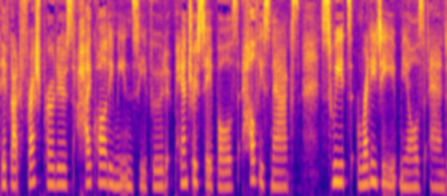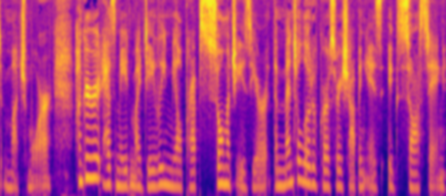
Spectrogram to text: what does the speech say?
They've got fresh produce, high quality meat and seafood, pantry staples, healthy healthy snacks, sweets, ready to eat meals, and much more. Hungryroot has made my daily meal prep so much easier. The mental load of grocery shopping is exhausting,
